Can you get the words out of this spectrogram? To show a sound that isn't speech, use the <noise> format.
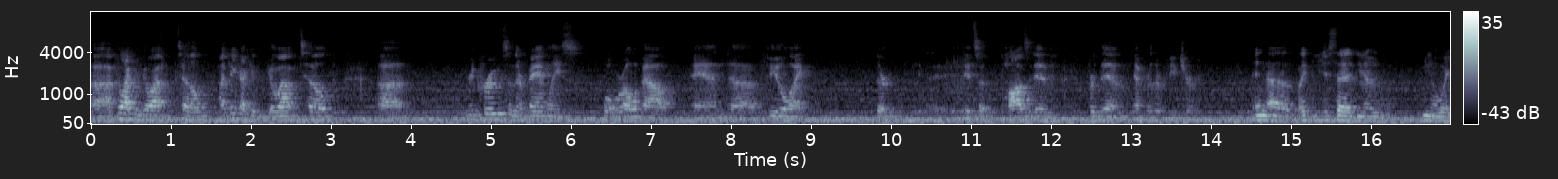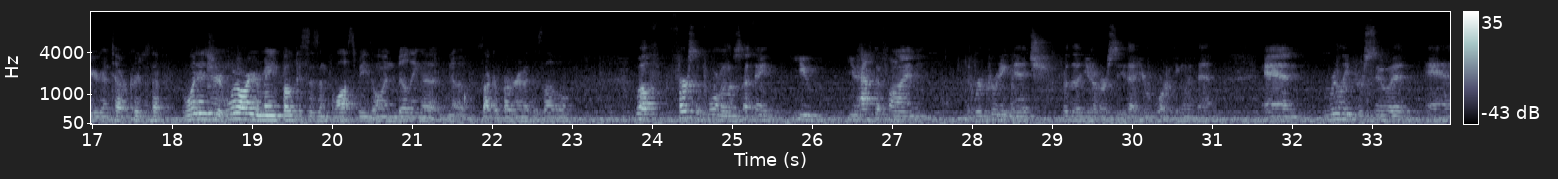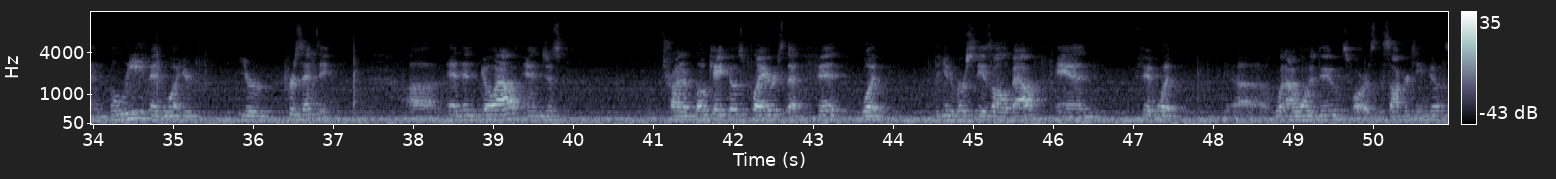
Uh, I feel I can go out and tell. I think I could go out and tell uh, recruits and their families what we're all about and uh, feel like they're, it's a positive for them and for their future. And uh, like you just said, you know, you know what you're going to tell recruits and stuff. What is your, what are your main focuses and philosophies on building a, you know, soccer program at this level? Well, first and foremost, I think you you have to find the recruiting niche for the university that you're working within, and really pursue it and believe in what you're you're presenting uh, and then go out and just try to locate those players that fit what the university is all about and fit what uh, what I want to do as far as the soccer team goes,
